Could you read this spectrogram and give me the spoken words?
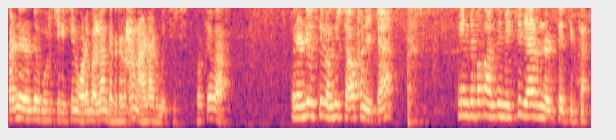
கண்ணு ரெண்டு முடிச்சுக்கிச்சு உடம்பெல்லாம் அந்த கிட்ட நாட ஆரம்பிச்சிருச்சு. ஓகேவா இப்போ ரெண்டு விசில் வந்து ஸ்டாப் பண்ணிட்டேன். இந்த பக்கம் வந்து மிக்சி ஜார் ஒன்று எடுத்து வச்சுருக்கேன்.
